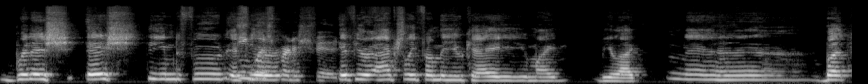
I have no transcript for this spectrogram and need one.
British-ish themed food, if English British food. if you're actually from the UK, you might be like, nah. But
